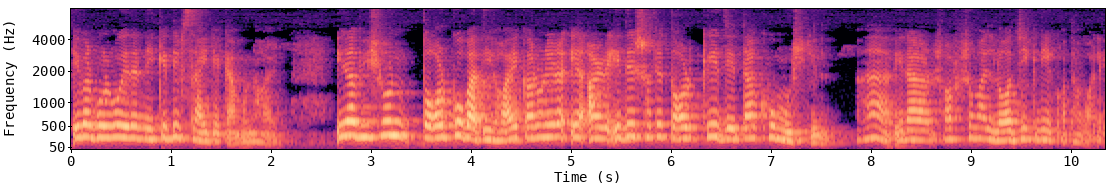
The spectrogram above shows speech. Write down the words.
এবার বলব এদের নেগেটিভ সাইডে কেমন হয়। এরা ভীষণ তর্কবাদী হয়, কারণ এরা আর এদের সাথে তর্কে জেতা খুব মুশকিল। হ্যাঁ এরা সবসময় লজিক নিয়ে কথা বলে।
